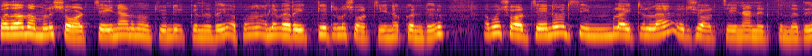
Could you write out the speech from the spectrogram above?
ഇപ്പോൾ അതാ നമ്മൾ ഷോർട്ട് ചെയിനാണ് നോക്കിക്കൊണ്ടിരിക്കുന്നത്. അപ്പോൾ നല്ല വെറൈറ്റി ആയിട്ടുള്ള ഷോർട്ട് ചെയിനൊക്കെ ഉണ്ട്. അപ്പോൾ ഷോർട്ട് ചെയിനും ഒരു സിമ്പിളായിട്ടുള്ള ഒരു ഷോർട്ട് ചെയിനാണ് എടുക്കുന്നത്.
